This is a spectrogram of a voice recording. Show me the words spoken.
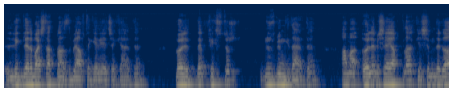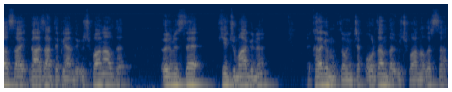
Ligleri başlatmazdı, bir hafta geriye çekerdi. Böylelikle fikstür düzgün giderdi. Ama öyle bir şey yaptılar ki şimdi Galatasaray Gaziantep'i yendi 3 puan aldı. Önümüzdeki cuma günü Karagümrük'le oynayacak. Oradan da 3 puan alırsa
